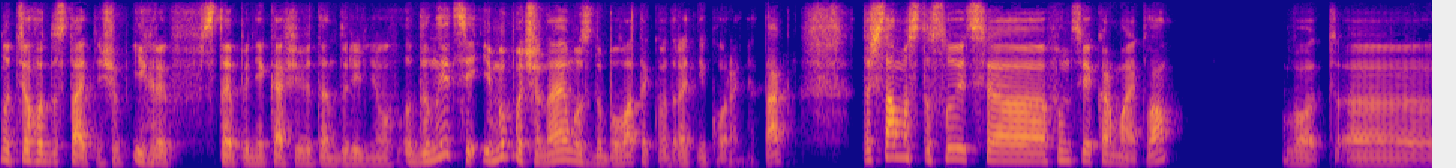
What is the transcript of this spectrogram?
ну, цього достатньо, щоб y в степені кафі від дорівнював одиниці, і ми починаємо здобувати квадратні корені. Так? Те ж саме стосується функції Кармайкла. От, е,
